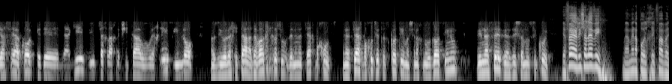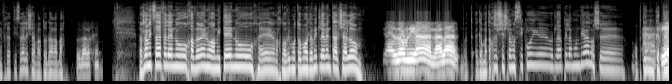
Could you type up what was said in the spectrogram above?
יעשה הכל כדי להגיב, ואם צריך להחליף שיטה הוא יחליף, אם לא, אז הוא הולך איתה. הדבר הכי חשוב זה לנצח בחוץ. לנצח בחוץ את הסקוטים, מה שאנחנו עוד לא עשינו, ואם נעשה את זה, אז יש לנו סיכוי. יפה, אלישע לוי, מאמן הפועל חיפה והנבחרת ישראל לשעבר, תודה רבה. תודה לכם. ועכשיו מצטרף אלינו חברנו, עמיתנו, אה, אנחנו אוהבים אותו מאוד, עמית לבנטל, שלום. שלום ליאן, אהלן. גם אתה חושב שיש לנו סיכוי אה, עוד להפיל למונדיאל, או שאופטימיים קטנים? תראה,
